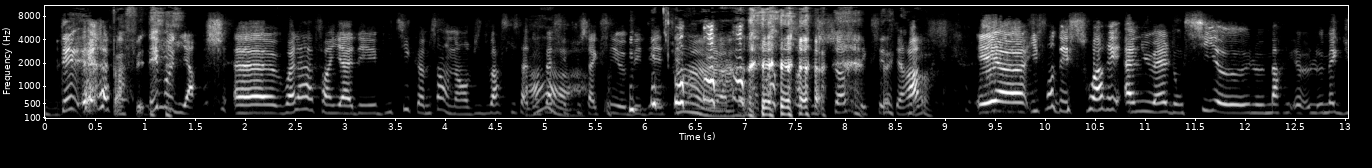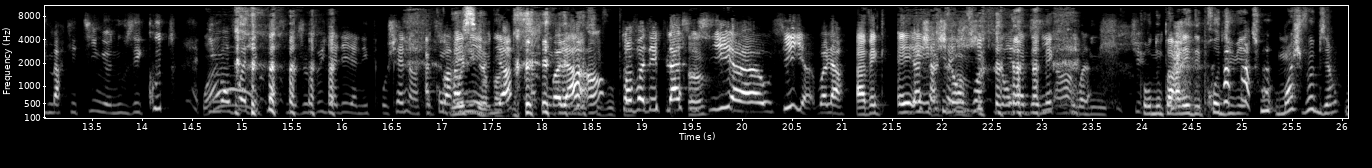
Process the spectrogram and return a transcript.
Parfait. Démonia. Euh, voilà, enfin, il y a des boutiques comme ça, on a envie de voir si ça. Donc c'est ah. plus axé euh, BDSM, ah. euh, soft, etc. Et euh, ils font des soirées annuelles. Donc, si euh, le, le, mec du marketing nous écoute, il m'envoie des places. Moi, je veux y aller l'année prochaine. Hein, cette soirée Néonia. Voilà. Hein. T'envoies des places hein aussi aux filles. Voilà. Avec, et, et qu'il envoie, envoie des mecs pour, nous, pour nous parler des produits et tout. Moi, je veux bien.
